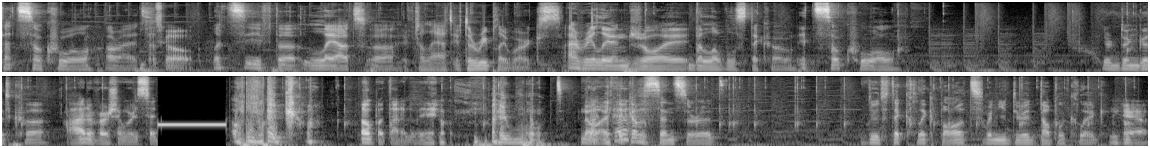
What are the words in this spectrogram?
That's so cool. Alright. Let's go. Let's see if the layout, uh, if the layout, if the replay works. I really enjoy the levels deco. It's so cool. You're doing good, Ka. I had a version where it said Oh my god. don't put that in the video. I won't. No, I think I'll censor it. Dude, the click bot, when you do a double click. yeah.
